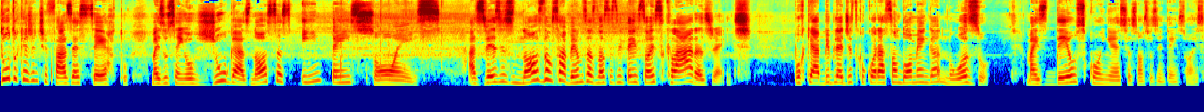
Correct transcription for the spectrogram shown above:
tudo que a gente faz é certo, mas o Senhor julga as nossas intenções. Às vezes nós não sabemos as nossas intenções claras, gente. Porque a Bíblia diz que o coração do homem é enganoso. Mas Deus conhece as nossas intenções.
